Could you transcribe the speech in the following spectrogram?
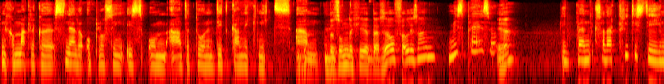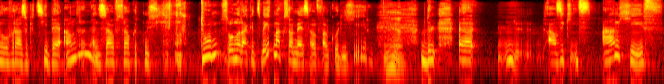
een gemakkelijke, snelle oplossing is om aan te tonen, dit kan ik niet aan. Bezondig je daar zelf wel eens aan? Misprijzen? Ja. Ik, ben, ik sta daar kritisch tegenover als ik het zie bij anderen. En zelf zou ik het misschien doen, zonder dat ik het weet, maar ik zou mijzelf wel corrigeren. Ja. Uh, als ik iets aangeef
